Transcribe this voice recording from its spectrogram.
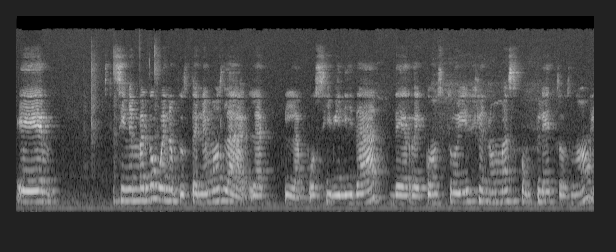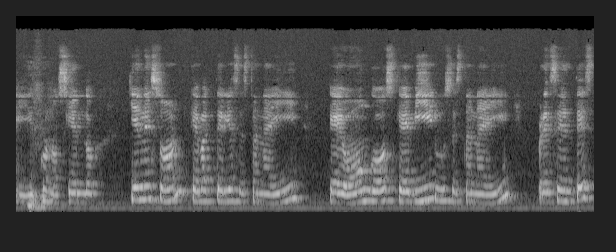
Eh, sin embargo, bueno, pues tenemos la, la, posibilidad de reconstruir genomas completos, ¿no? Y ir conociendo quiénes son, qué bacterias están ahí, qué hongos, qué virus están ahí presentes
